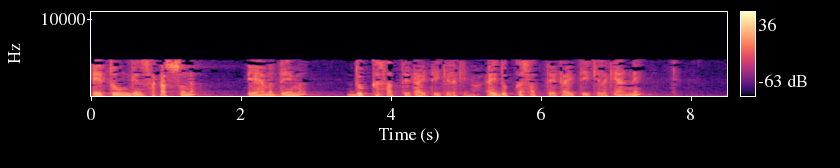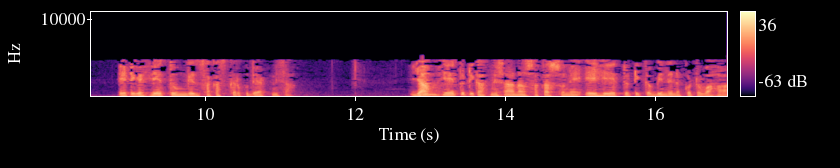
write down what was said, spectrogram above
හේතුන්ගෙන් සකස් වුණ ඒ හැමදේම දුක්ඛ සත්‍යයටයි කියලා කියනවා. ඇයි දුක්ඛ සත්‍යයටයි කියලා කියන්නේ? ඒ ටික හේතුන්ගෙන් සකස් කරපු දෙයක් නිසා. යම් හේතු ටිකක් නිසා නම් සකස් වුනේ ඒ හේතු ටික බිඳෙනකොට වහා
